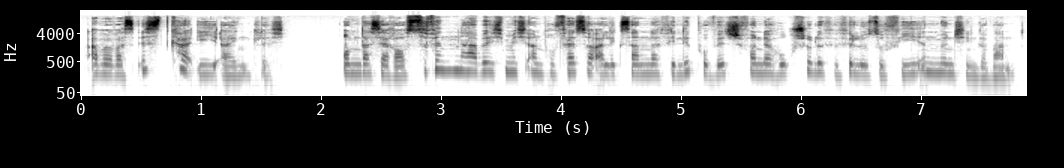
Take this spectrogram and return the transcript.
Aber was ist KI eigentlich? Um das herauszufinden, habe ich mich an Professor Alexander Filipowitsch von der Hochschule für Philosophie in München gewandt.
